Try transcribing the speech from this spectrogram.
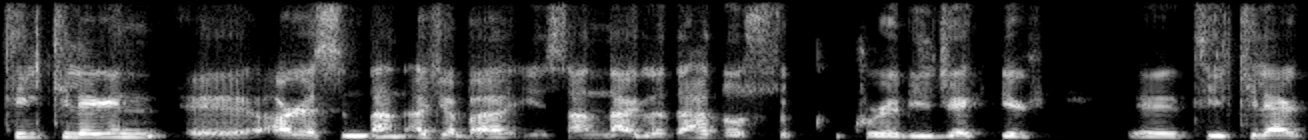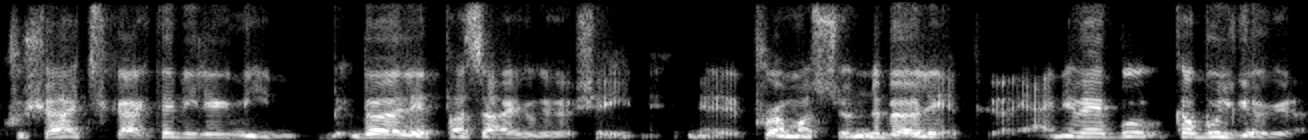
tilkilerin arasından acaba insanlarla daha dostluk kurabilecek bir e, tilkiler kuşağı çıkartabilir miyim? Böyle pazarlıyor şeyini, e, promosyonunu böyle yapıyor yani ve bu kabul görüyor.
